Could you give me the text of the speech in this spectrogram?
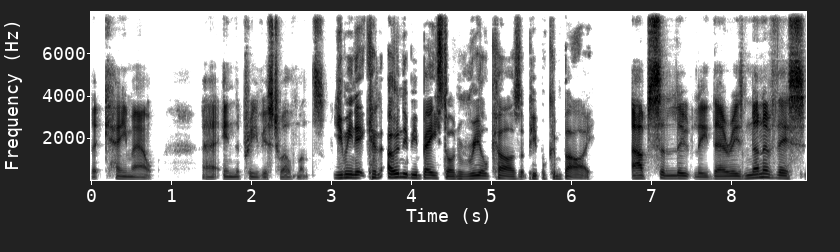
that came out uh, in the previous 12 months. You mean it can only be based on real cars that people can buy? Absolutely. There is none of this.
